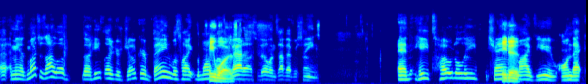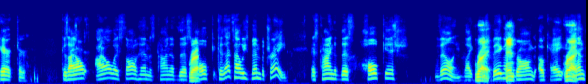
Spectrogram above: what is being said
I mean, as much as I love the Heath Ledger's Joker, Bane was like the one of He the most was. badass villains I've ever seen. And he totally changed did. my view on that character. Because I al- I always saw him as kind of this Right. Hulk, because that's how he's been betrayed, as kind of this hulkish villain. Like he's Right. big and, And- strong, okay, Right. and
